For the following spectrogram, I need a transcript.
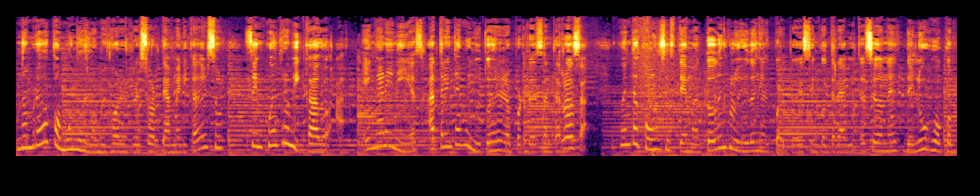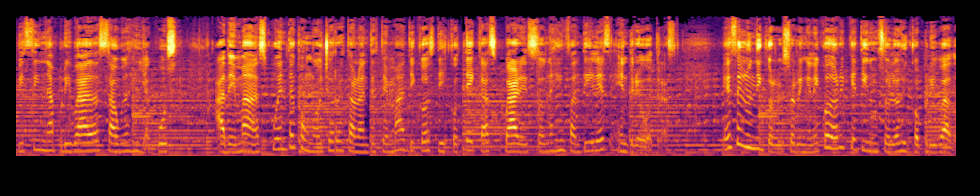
Nombrado como uno de los mejores resorts de América del Sur, se encuentra ubicado en Arenillas a 30 minutos del aeropuerto de Santa Rosa. Cuenta con un sistema todo incluido de lujo con piscina privada, saunas y jacuzzi. Además, cuenta con 8 restaurantes temáticos, discotecas, bares, zonas infantiles, entre otras. Es el único resort en el Ecuador que tiene un zoológico privado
